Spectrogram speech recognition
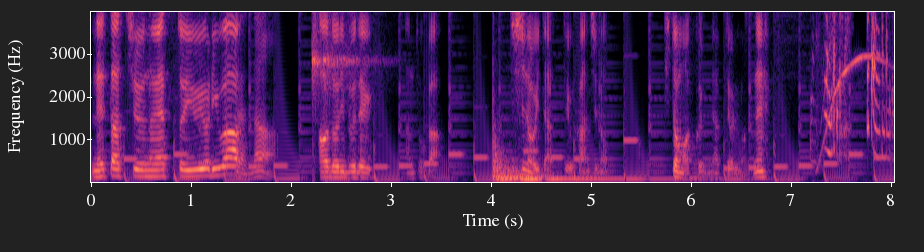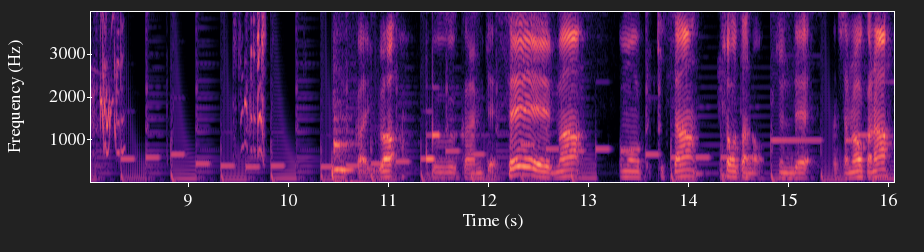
ネタ中のやつというよりは。アドリブでなんとかしのいだっていう感じの一幕になっておりますね。今回は Google から見て、せーま、ともきさん、翔太の順で出してもらおうかな。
